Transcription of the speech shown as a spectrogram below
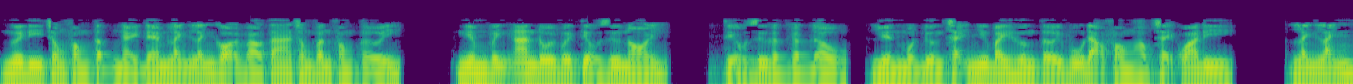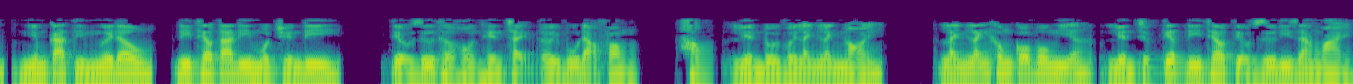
ngươi đi trong phòng tập nhảy đem lãnh lãnh gọi vào ta trong văn phòng tới. Nghiêm Vịnh An đối với Tiểu dư nói, Tiểu dư gật gật đầu, liền một đường chạy như bay hướng tới vũ đạo phòng học chạy qua đi. Lãnh lãnh, nghiêm ca tìm ngươi đâu, đi theo ta đi một chuyến đi tiểu dư thở hồn hển chạy tới vũ đạo phòng, học, liền đối với Lãnh Lãnh nói, Lãnh Lãnh không có vô nghĩa, liền trực tiếp đi theo tiểu dư đi ra ngoài.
